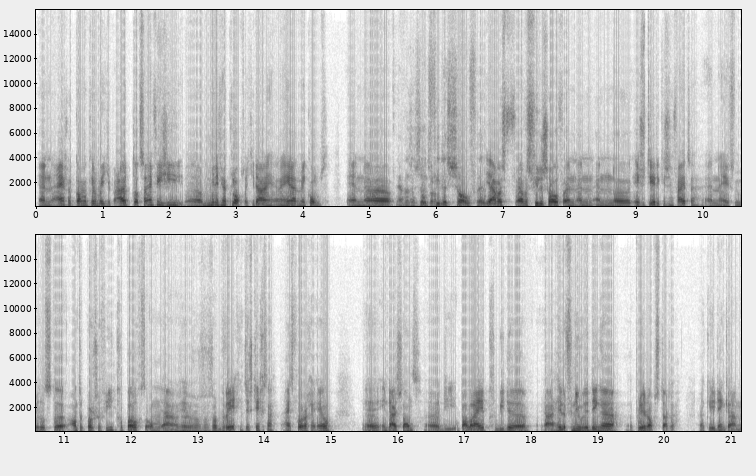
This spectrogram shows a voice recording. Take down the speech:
En eigenlijk kwam ik er een beetje op uit dat zijn visie eh min of meer klopt, dat je daar een heel eind mee komt. En, eh, Hij was een soort filosoof, hè? Ja, hij was, hij was filosoof en, en, en eh, esotericus in feite. En heeft inmiddels de antroposofie gepoogd om ja, een hele soort- beweging te stichten, eind vorige eeuw, in Duitsland. die op allerlei gebieden hele vernieuwende dingen probeerde op te starten. Dan kun je denken aan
